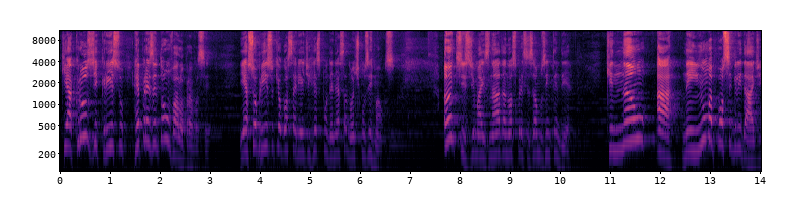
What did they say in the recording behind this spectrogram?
que a cruz de Cristo representou um valor para você? E é sobre isso que eu gostaria de responder nessa noite com os irmãos. Antes de mais nada, nós precisamos entender que não há nenhuma possibilidade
